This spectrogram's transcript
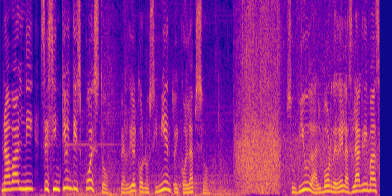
Navalny se sintió indispuesto, perdió el conocimiento y colapsó. Su viuda, al borde de las lágrimas,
